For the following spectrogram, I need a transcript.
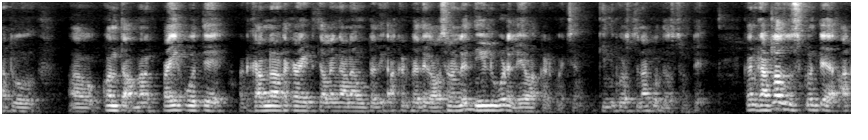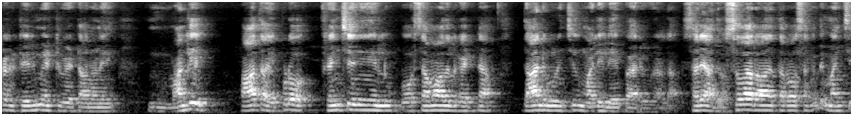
అటు కొంత మనకు పైకి పోతే అటు కర్ణాటక ఇటు తెలంగాణ ఉంటుంది. అక్కడ పెద్దగా అవసరం లేదు. నీళ్ళు కూడా లేవు అక్కడికి వచ్చాం. కిందికి వస్తున్నా కొద్ది వస్తుంటాయి. కనుక అట్లా చూసుకుంటే అక్కడ టెలిమెట్రీ పెట్టాలని మళ్ళీ పాత ఎప్పుడో ఫ్రెంచ్ ఇంజనీర్లు సమాధులు కట్టిన దాని గురించి మళ్ళీ లేపారు ఇవాళ. సరే అది వస్తుందా తర్వాత సంగతి మంచి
